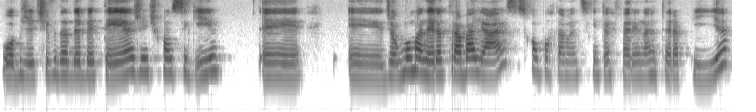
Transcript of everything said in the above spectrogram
o objetivo da DBT é a gente conseguir, é, é, de alguma maneira, trabalhar esses comportamentos que interferem na terapia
